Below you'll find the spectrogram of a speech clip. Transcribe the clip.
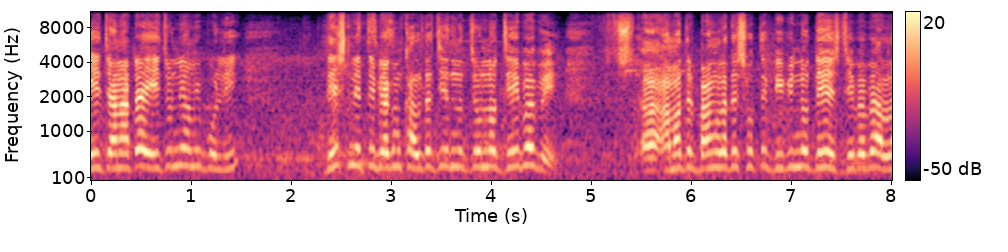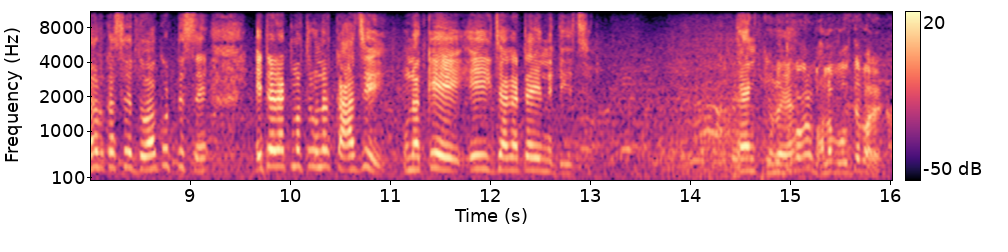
এই জানাটা, এই জন্য আমি বলি দেশ নেত্রী বেগম খালেদা জিয়ার জন্য যেভাবে আমাদের বাংলাদেশ হতে বিভিন্ন দেশ যেভাবে আল্লাহর কাছে দোয়া করতেছে এটার একমাত্র ওনার কাজে ওনাকে এই জায়গাটা এনে দিয়েছে। থ্যাংক ইউ ভালো বলতে পারে না।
